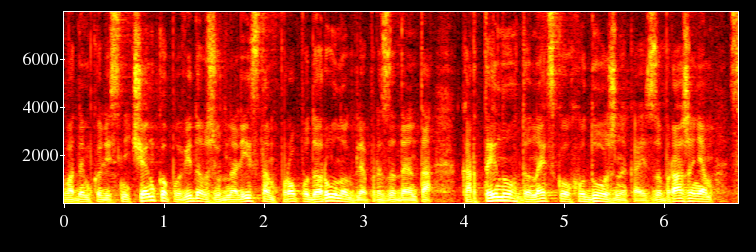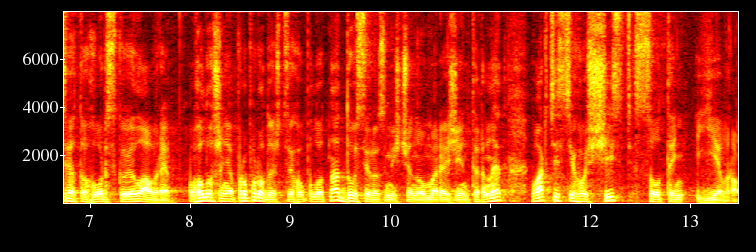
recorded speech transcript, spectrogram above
Вадим Колісніченко повідав журналістам про подарунок для президента картину донецького художника із зображенням Святогорської лаври. Оголошення про продаж цього полотна досі розміщено у мережі інтернет. Вартість його 6 сотень євро.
